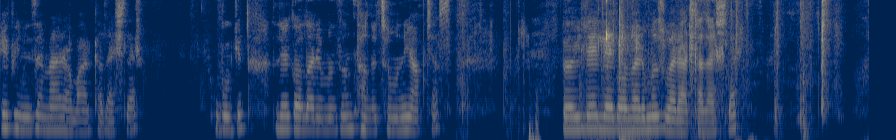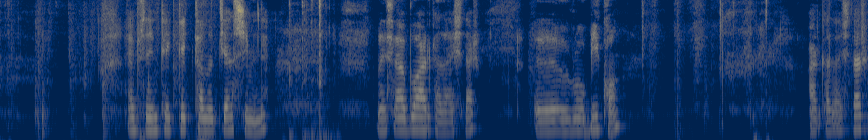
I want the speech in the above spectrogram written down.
Hepinize merhaba arkadaşlar. Bugün Legolarımızın tanıtımını yapacağız. Böyle Legolarımız var arkadaşlar. Hepsini tek tek tanıtacağız şimdi. Mesela bu arkadaşlar e, Rubicon. Arkadaşlar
